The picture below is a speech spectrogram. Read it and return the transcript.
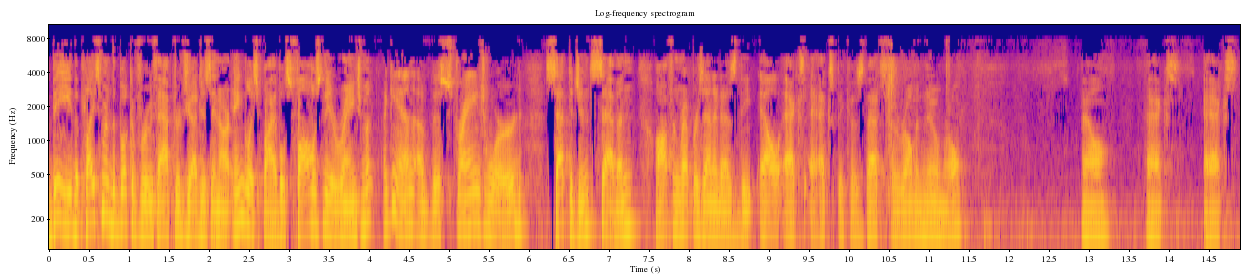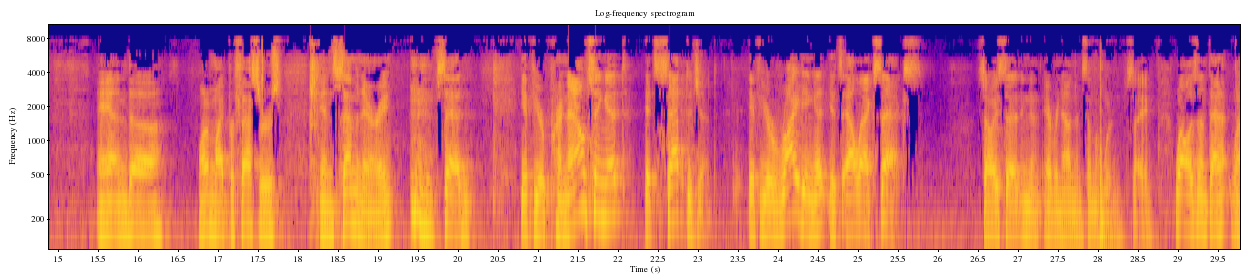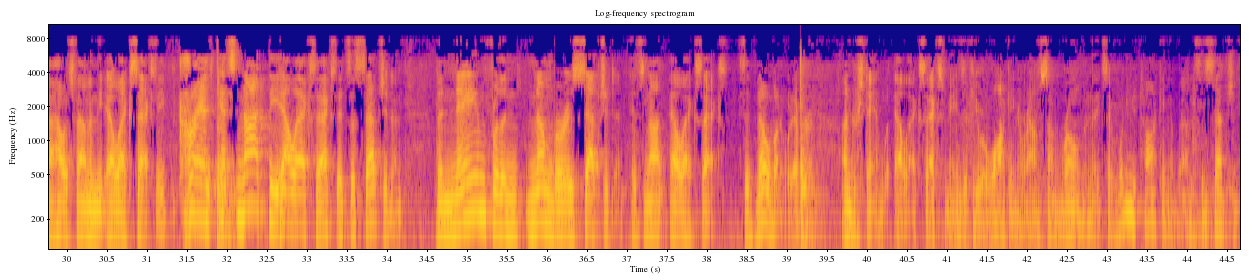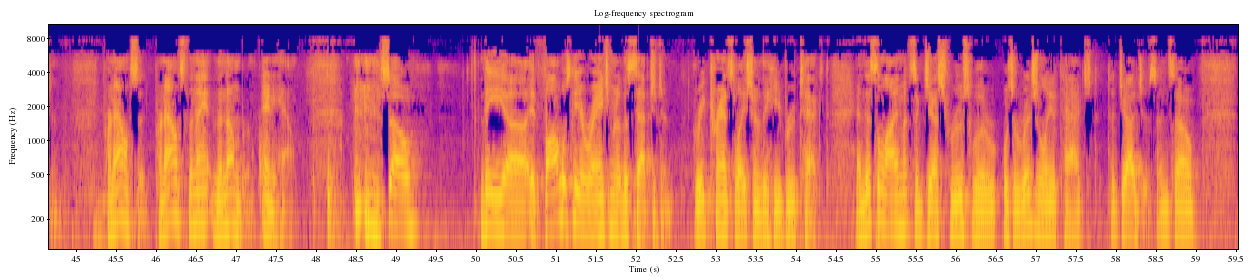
B, the placement of the book of Ruth after Judges in our English Bibles follows the arrangement, again, of this strange word, Septuagint, 7, often represented as the LXX, because that's the Roman numeral. LXX. And uh, one of my professors in seminary said, if you're pronouncing it, it's Septuagint. If you're writing it, it's LXX. So he said, and every now and then someone would say, well, isn't that how it's found in the LXX? It's not the LXX, it's a Septuagint. The name for the number is Septuagint. It's not LXX. He said, nobody would ever understand what LXX means if you were walking around some Roman. They'd say, what are you talking about? It's a Septuagint. Pronounce it. Pronounce the, na- the number. Anyhow. so, the, uh, it follows the arrangement of the Septuagint. Greek translation of the Hebrew text. And this alignment suggests Ruth was originally attached to Judges. And so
